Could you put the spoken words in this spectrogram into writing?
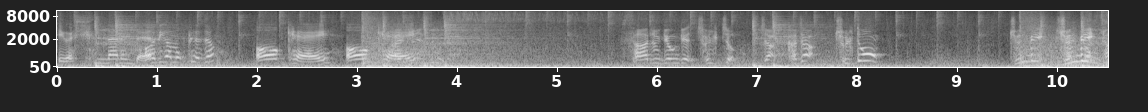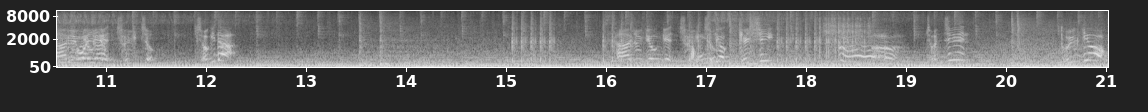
이거 신나는데. 어디가 목표죠? 오케이, 오케이. 있습니다. 사주 경계 철저. 자 가자. 출동. 준비 준비. 사주 경계 철저. 저기다. 사주 경계 철저. 공격 개시 어, 전진 돌격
